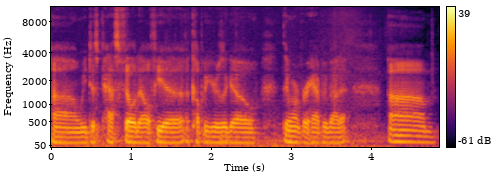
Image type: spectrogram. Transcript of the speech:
Uh, we just passed Philadelphia a couple years ago. They weren't very happy about it. Um,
